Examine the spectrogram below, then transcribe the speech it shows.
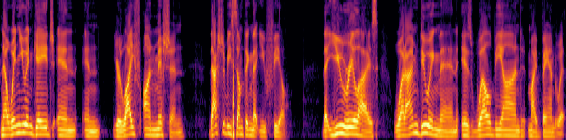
now, when you engage in, in your life on mission, that should be something that you feel, that you realize what I'm doing then is well beyond my bandwidth.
